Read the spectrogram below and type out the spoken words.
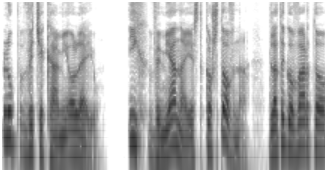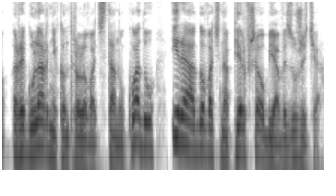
lub wyciekami oleju. Ich wymiana jest kosztowna, dlatego warto regularnie kontrolować stan układu i reagować na pierwsze objawy zużycia.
